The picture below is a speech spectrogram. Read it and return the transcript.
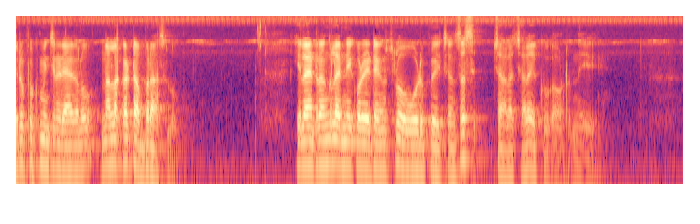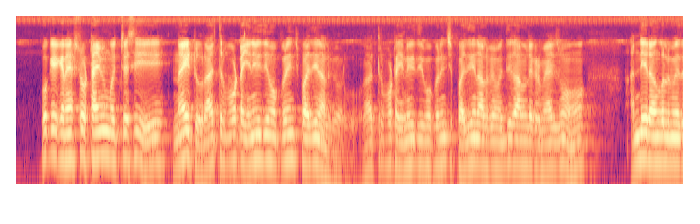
ఎరుపుకు మించిన డేగలు నల్లకట్టు అబ్బరాసులు. ఇలాంటి రంగులన్నీ కూడా ఈ టైమ్స్లో ఓడిపోయే ఛాన్సెస్ చాలా చాలా ఎక్కువగా ఉంటుంది. ఓకే ఇక నెక్స్ట్ టైమింగ్ వచ్చేసి నైట్ రాత్రిపూట ఎనిమిది ముప్పై నుంచి పది నలభై వరకు. రాత్రిపూట ఎనిమిది ముప్పై నుంచి పది నలభై మధ్య కాలంలో ఇక్కడ మ్యాక్సిమం అన్ని రంగుల మీద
